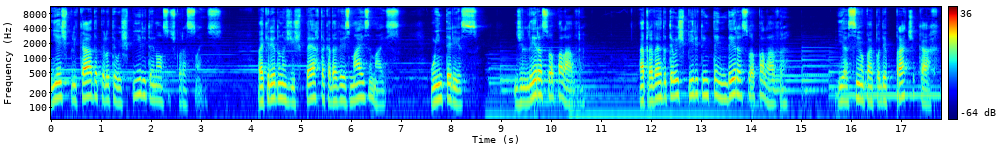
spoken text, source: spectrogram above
e explicada pelo Teu Espírito em nossos corações. Pai querido, nos desperta cada vez mais e mais o interesse de ler a Sua palavra, através do Teu Espírito entender a Sua palavra e assim, ó Pai, poder praticar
